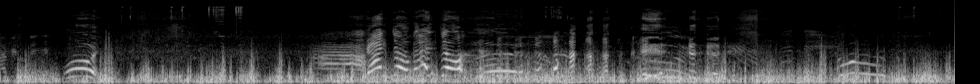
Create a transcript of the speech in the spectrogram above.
Habis kayaknya. Woi. Ganco, ganco.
